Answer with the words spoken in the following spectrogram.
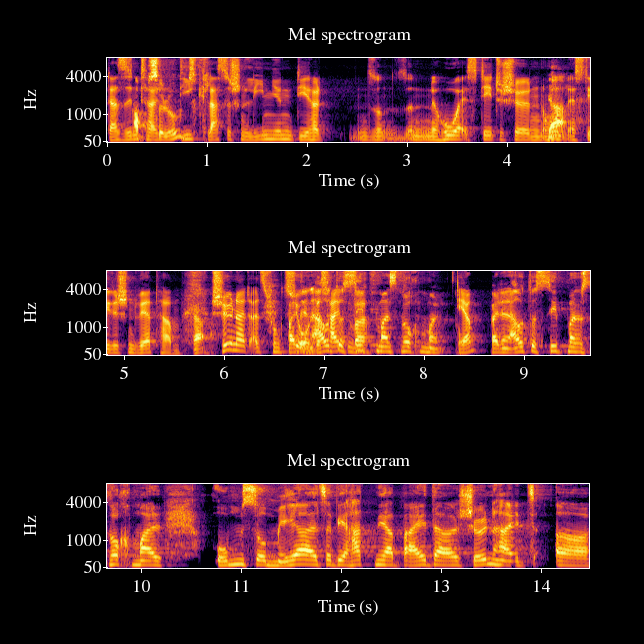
Da sind halt Absolut. halt die klassischen Linien, die halt so, so eine hohe ästhetische, einen ja. hohen ästhetischen Wert haben. Ja. Schönheit als Funktion. Bei den Autos sieht man es nochmal. Ja? Bei den Autos sieht man es nochmal umso mehr. Also wir hatten ja bei der Schönheit äh,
